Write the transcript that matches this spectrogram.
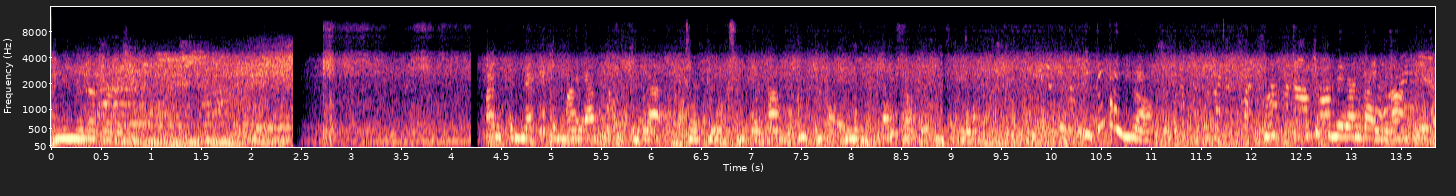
Ini mereka keluar aja. Kan benar itu mayat tidak jadi sempurna. Kan tidak enak kita suatu sempurna. Itu Kayla. Hah? Itu beneran Kayla. Iya.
